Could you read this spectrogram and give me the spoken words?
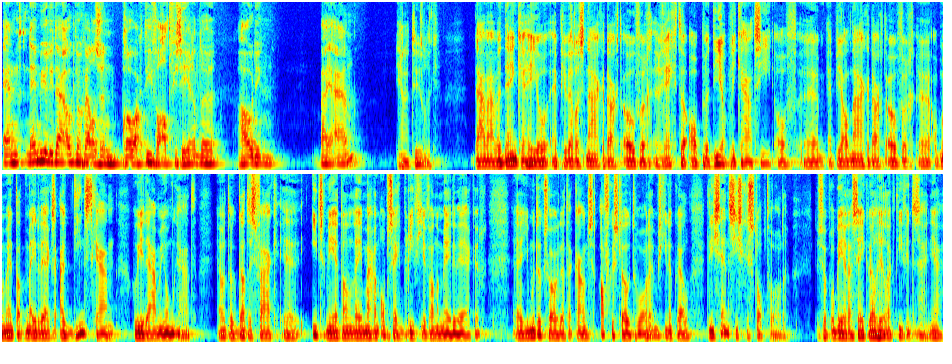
En nemen jullie daar ook nog wel eens een proactieve, adviserende houding bij aan? Ja, natuurlijk. Daar waar we denken, hey joh, heb je wel eens nagedacht over rechten op die applicatie? Of ehm, heb je al nagedacht over eh, op het moment dat medewerkers uit dienst gaan, hoe je daarmee omgaat? Ja, want ook dat is vaak eh, iets meer dan alleen maar een opzegbriefje van een medewerker. Eh, je moet ook zorgen dat accounts afgesloten worden en misschien ook wel licenties gestopt worden. Dus we proberen daar zeker wel heel actief in te zijn, ja.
